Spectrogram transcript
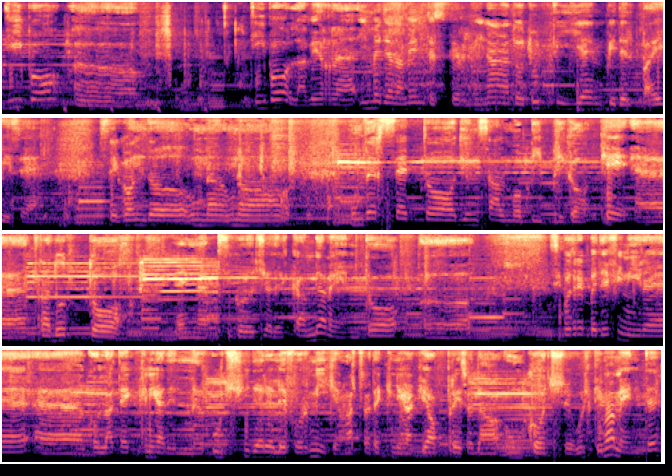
Tipo, uh, tipo l'aver immediatamente sterminato tutti gli empi del paese, secondo una, uno, un versetto di un salmo biblico che... Eh, tradotto in psicologia del cambiamento eh, si potrebbe definire eh, con la tecnica del uccidere le formiche, un'altra tecnica che ho preso da un coach ultimamente.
